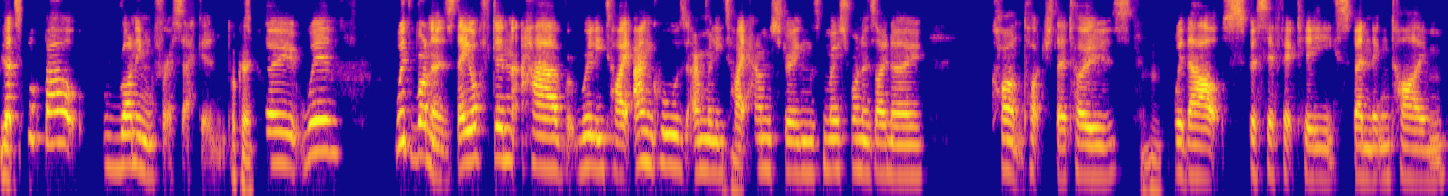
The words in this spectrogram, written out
Yeah. Let's talk about running for a second. Okay. So with with runners, they often have really tight ankles and really mm-hmm. tight mm-hmm. hamstrings. Most runners I know can't touch their toes mm-hmm. without specifically spending time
